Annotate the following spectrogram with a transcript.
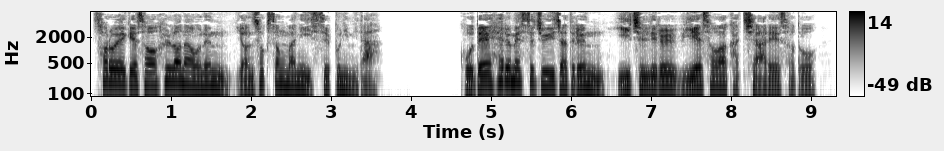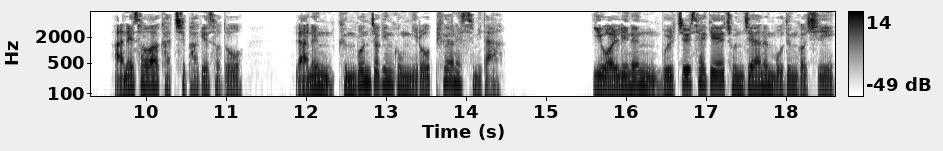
서로에게서 흘러나오는 연속성만이 있을 뿐입니다. 고대 헤르메스주의자들은 이 진리를 위에서와 같이 아래에서도 안에서와 같이 밖에서도 라는 근본적인 공리로 표현했습니다. 이 원리는 물질 세계에 존재하는 모든 것이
